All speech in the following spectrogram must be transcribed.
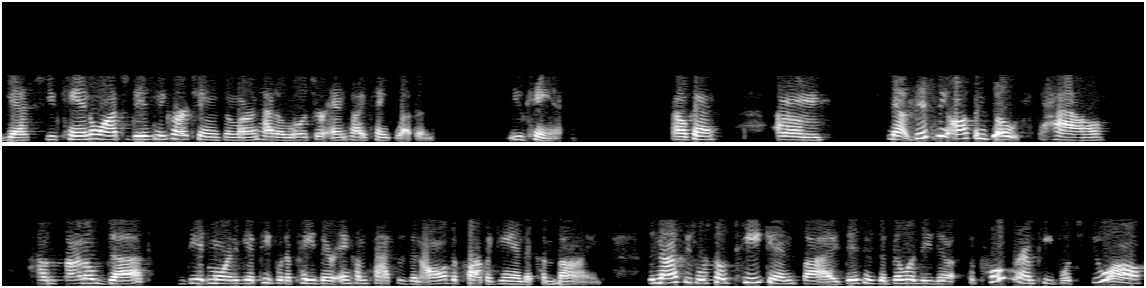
Yes, you can watch Disney cartoons and learn how to load your anti-tank weapons. You can. Okay? Um, now, Disney often boasts how how Donald Duck did more to get people to pay their income taxes than all the propaganda combined. The Nazis were so taken by Disney's ability to, to program people to do all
